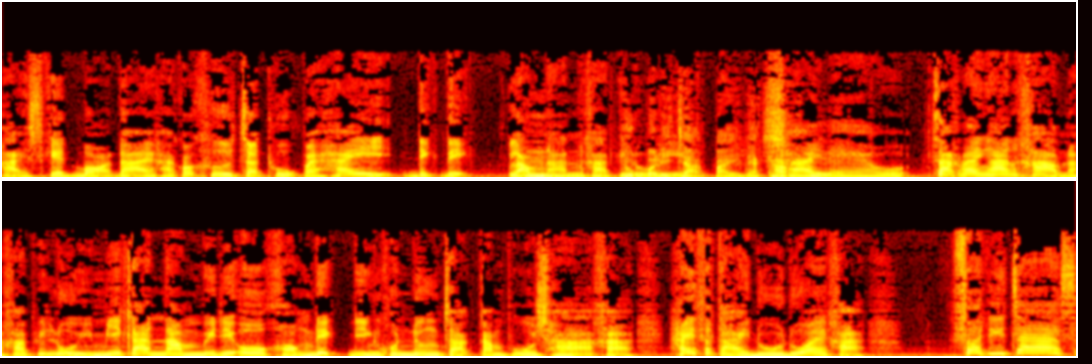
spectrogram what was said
ขายสเก็ตบอร์ดได้ค่ะ ก็คือจะถูกบริจาคไปให้เด็กๆเหล่านั้นค่ะพี่หถูกบริจาคไปนะครับ ใช่แล้ว จากรายงานข่าวนะคะ พี่หลุยมีการนำวิดีโอของเด็กหญิงคนหนึ่งจากกัมพูชาค่ะ ให้สกายดูด้วยค่ะ สวัสดีจ้าส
